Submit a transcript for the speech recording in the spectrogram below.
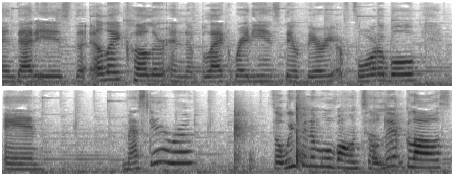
and that is the LA Color and the Black Radiance. They're very affordable and mascara. So we're finna move on to lip gloss.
